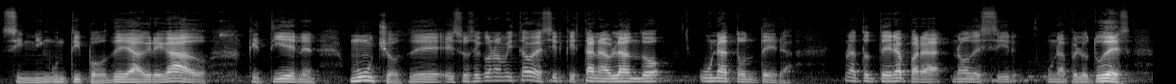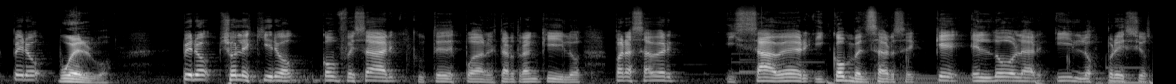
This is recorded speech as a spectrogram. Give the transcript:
sin ningún tipo de agregado que tienen muchos de esos economistas, va a decir que están hablando una tontera. Una tontera para no decir una pelotudez. Pero vuelvo. Pero yo les quiero confesar y que ustedes puedan estar tranquilos para saber y saber y convencerse que el dólar y los precios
